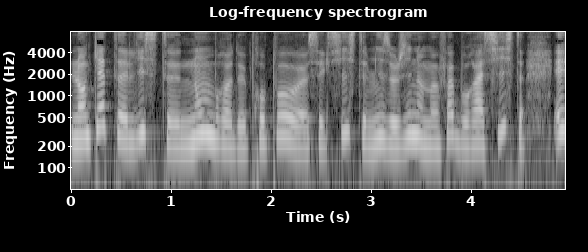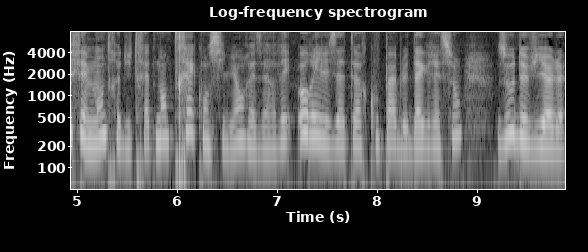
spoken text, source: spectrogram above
L'enquête liste nombre de propos euh, sexistes, misogynes, homophobes ou racistes et fait montre du traitement très conciliant réservé aux réalisateurs coupables d'agressions ou de viols.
